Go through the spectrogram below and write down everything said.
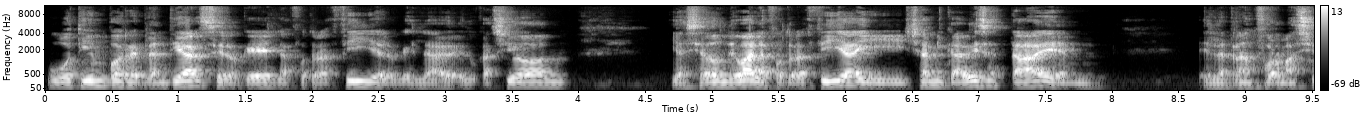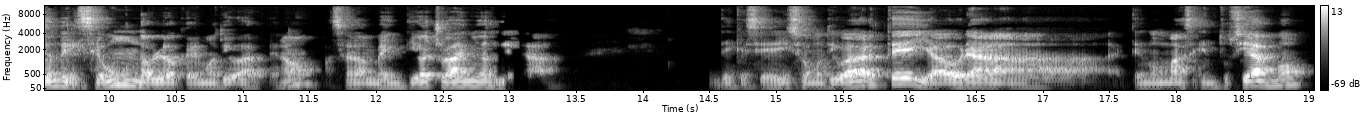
hubo tiempo de replantearse lo que es la fotografía, lo que es la educación y hacia dónde va la fotografía y ya mi cabeza está en, en la transformación del segundo bloque de Motivarte, ¿no? Pasaron 28 años de, que se hizo Motivarte y ahora tengo más entusiasmo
